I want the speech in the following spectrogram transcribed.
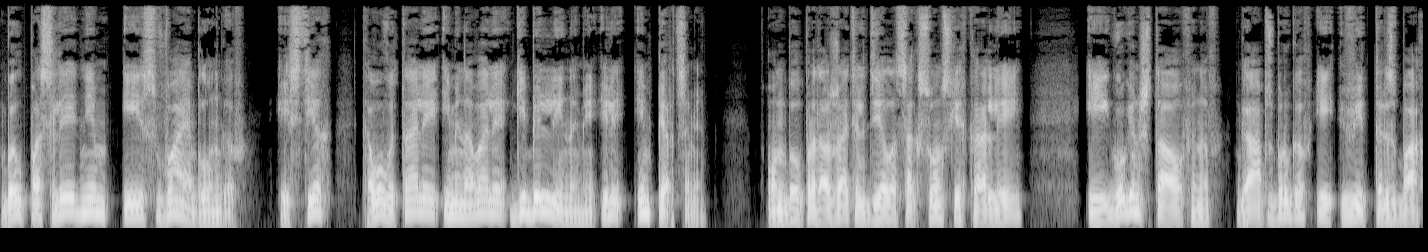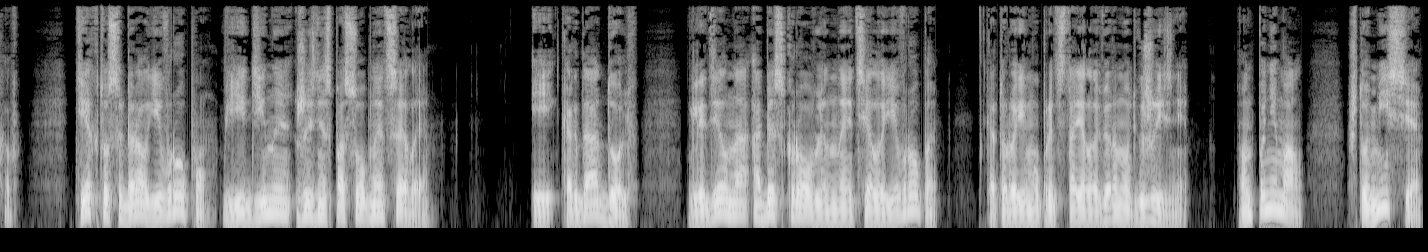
был последним из вайблунгов, из тех, кого в Италии именовали гибеллинами или имперцами. Он был продолжатель дела саксонских королей и Гогенштауфенов, Габсбургов и Виттельсбахов, тех, кто собирал Европу в единое жизнеспособное целое. И когда Адольф глядел на обескровленное тело Европы, которое ему предстояло вернуть к жизни, он понимал, что миссия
